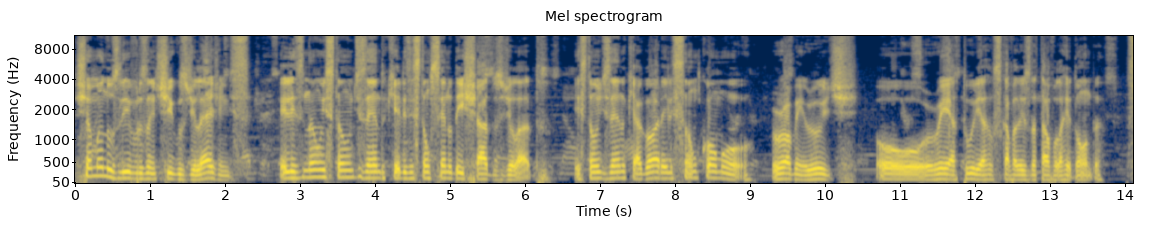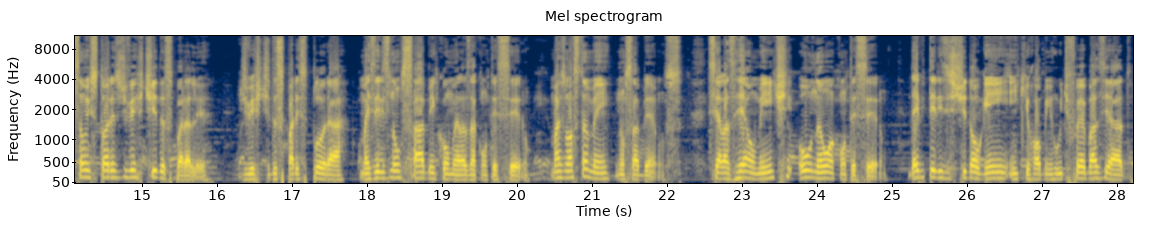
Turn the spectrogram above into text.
Chamando os livros antigos de Legends, eles não estão dizendo que eles estão sendo deixados de lado. Estão dizendo que agora eles são como Robin Hood ou Rei Arthur e os Cavaleiros da Távola Redonda. São histórias divertidas para ler, divertidas para explorar, mas eles não sabem como elas aconteceram. Mas nós também não sabemos se elas realmente ou não aconteceram deve ter existido alguém em que Robin Hood foi baseado.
